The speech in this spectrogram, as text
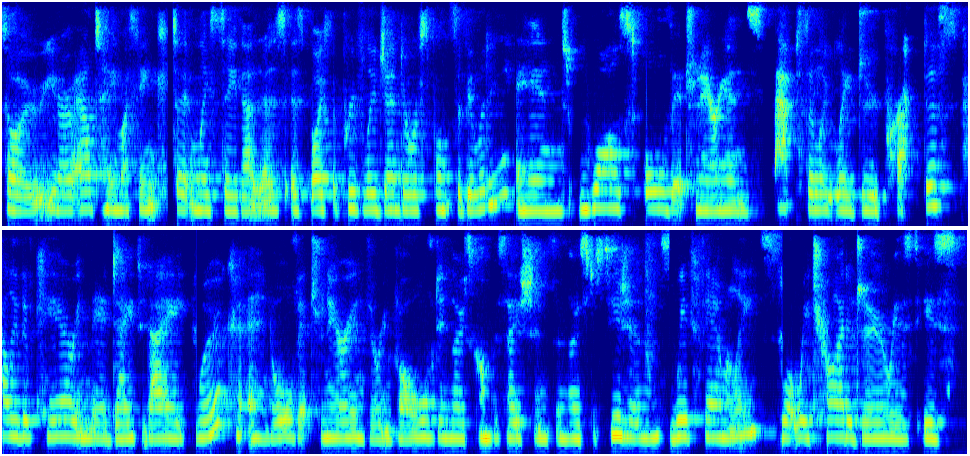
So, you know, our team, I think, certainly see that as, as both a privilege and a responsibility. And whilst all veterinarians absolutely do practice palliative care in their day to day work, and all veterinarians are involved in those conversations and those decisions with families, what we try to do is, is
